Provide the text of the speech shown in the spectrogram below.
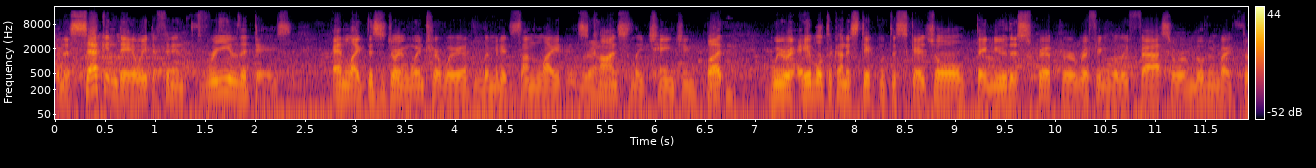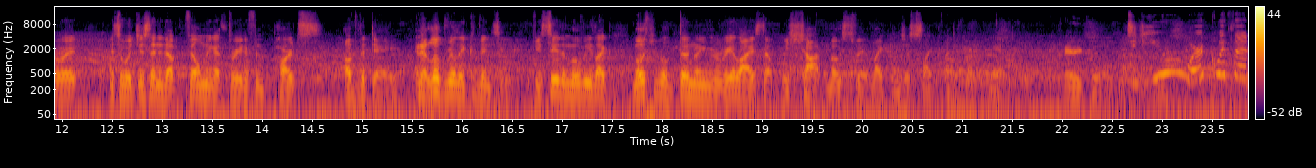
and the second day we had to fit in three of the days. And like this is during winter where we had limited sunlight, and it's Right. constantly changing. But we were able to kind of stick with the schedule. They knew the script, we were riffing really fast, so we were moving right through it. And so we just ended up filming at three different parts of the day, and it looked really convincing. If you see the movie, like most people don't even realize that we shot most of it like in just like a day. yeah. Very cool. Did you work with a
